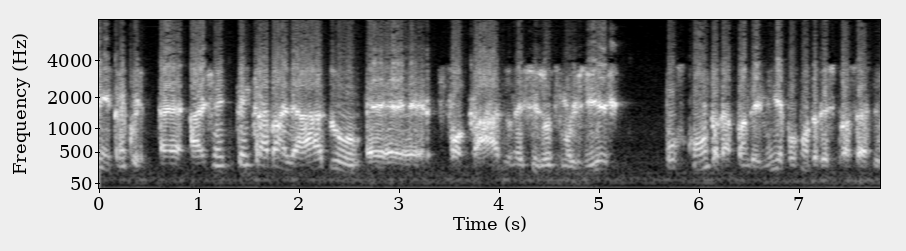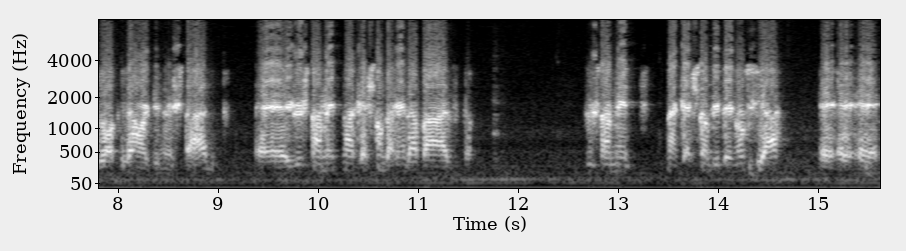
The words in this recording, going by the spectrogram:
Sim, tranquilo. É, a gente tem trabalhado é, focado nesses últimos dias, por conta da pandemia, por conta desse processo de lockdown aqui no Estado, é, justamente na questão da renda básica, justamente na questão de denunciar é, é, é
